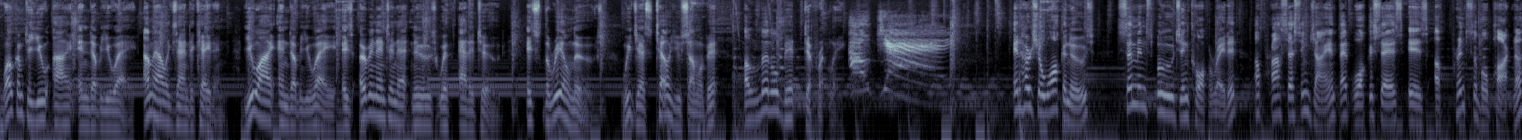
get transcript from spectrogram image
Welcome to UINWA. I'm Alexander Kaydin. UINWA is urban internet news with attitude. It's the real news. We just tell you some of it a little bit differently. Okay. In Herschel Walker news, Simmons Foods Incorporated, a processing giant that Walker says is a principal partner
